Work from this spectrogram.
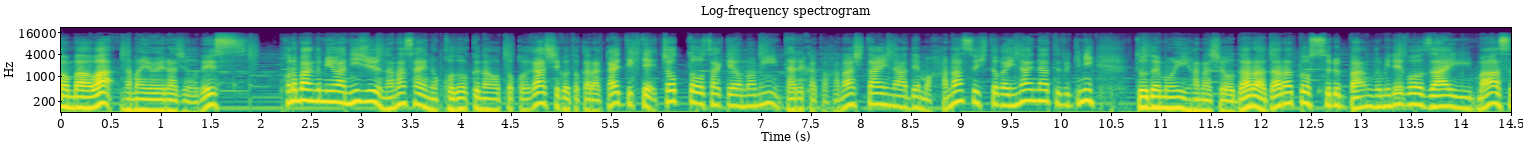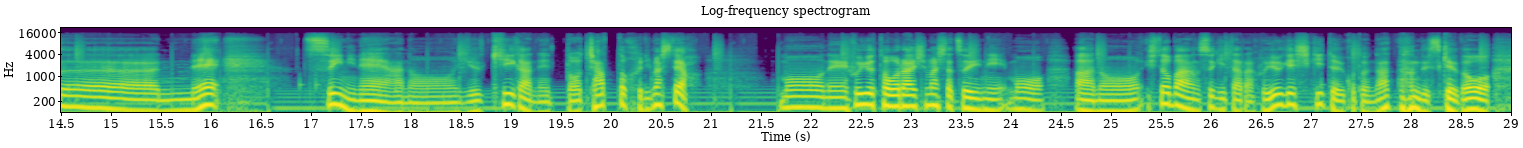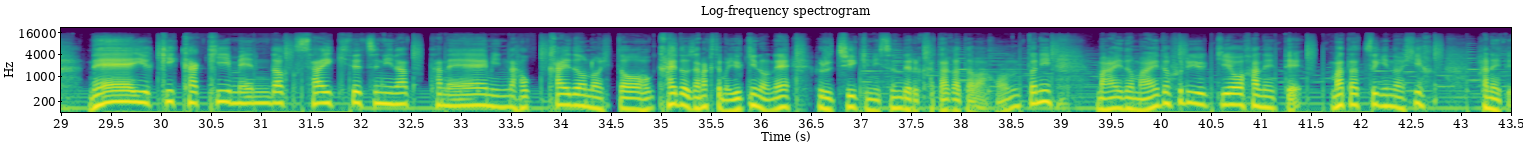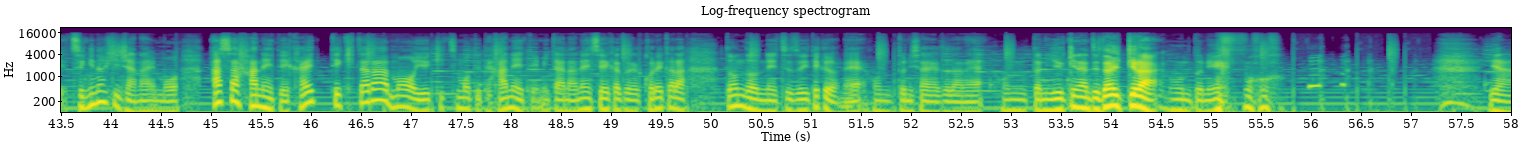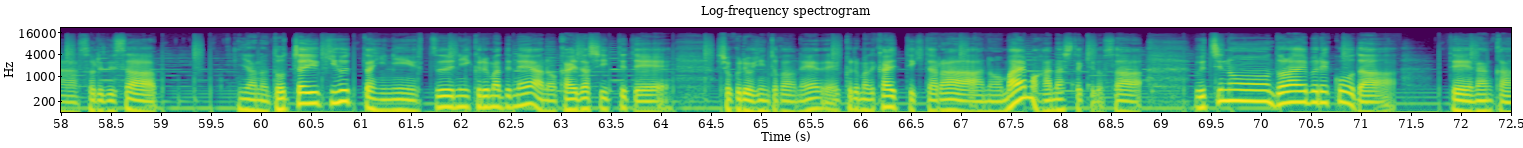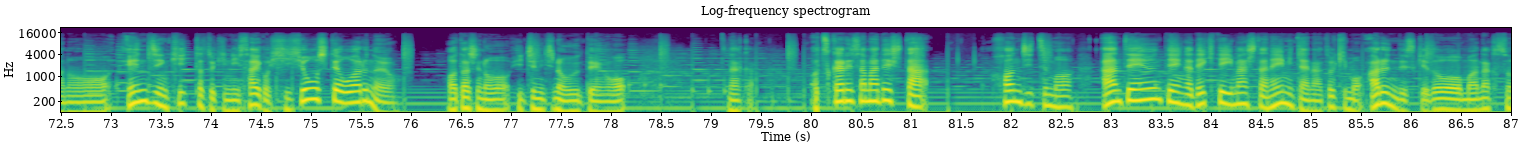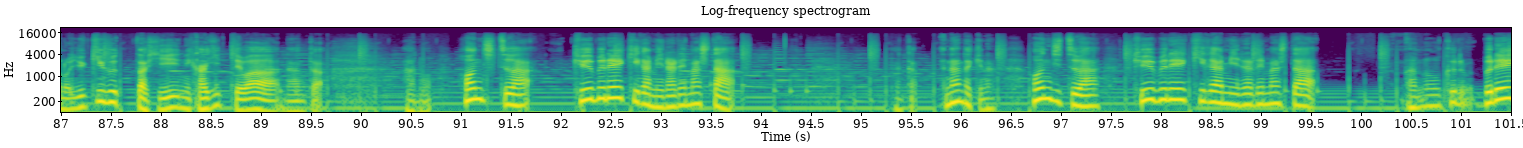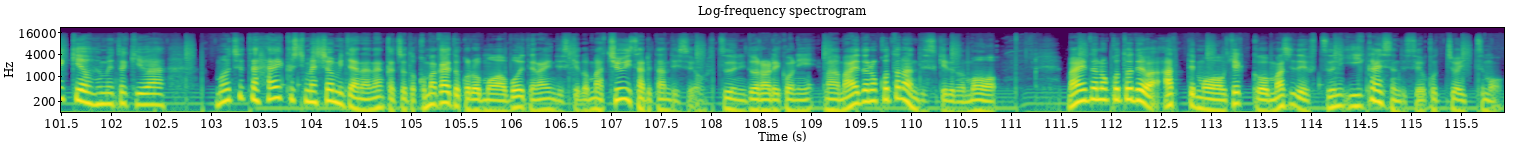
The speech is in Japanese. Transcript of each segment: こんばんは。生酔いラジオです。この番組は27歳の孤独な男が仕事から帰ってきてちょっとお酒を飲み誰かと話したいなでも話す人がいないなって時にどうでもいい話をダラダラとする番組でございます。ね。ついにねあの雪がねどちゃっと降りましたよ。もうね、冬到来しました、ついに。もう、あの、一晩過ぎたら冬景色ということになったんですけど、ねえ、雪かきめんどくさい季節になったね。みんな北海道の人、北海道じゃなくても雪のね、降る地域に住んでる方々は本当に毎度毎度降る雪を跳ねて、また次の日、跳ねて次の日じゃないもう朝跳ねて帰ってきたらもう雪積もってて跳ねてみたいなね生活がこれからどんどんね続いてくよね。本当に最悪だね。本当に雪なんて大っ嫌い。本当に。もう。いやーそれでさいやあのどっちゃ雪降った日に普通に車でねあの買い出し行ってて食料品とかをね車で帰ってきたらあの前も話したけどさうちのドライブレコーダーでなんかあのエンジン切った時に最後批評して終わるのよ。私の一日の運転を。なんか「お疲れ様でした。本日も安全運転ができていましたね」みたいな時もあるんですけどまあなんかその雪降った日に限ってはなんかあの「本日は急ブレーキが見られました」なんかなんだっけな本日は急ブレーキが見られましたあのブレーキを踏むときはもうちょっと早くしましょうみたいななんかちょっと細かいところも覚えてないんですけどまあ注意されたんですよ。普通にドラレコに。まあ毎度のことなんですけれども毎度のことではあっても結構マジで普通に言い返すんですよ。こっちはいつも。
